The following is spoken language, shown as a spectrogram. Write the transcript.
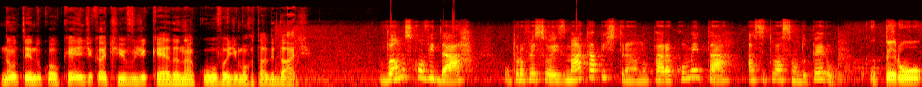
não tendo qualquer indicativo de queda na curva de mortalidade. Vamos convidar o professor Ismael Capistrano para comentar a situação do Peru. O Peru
